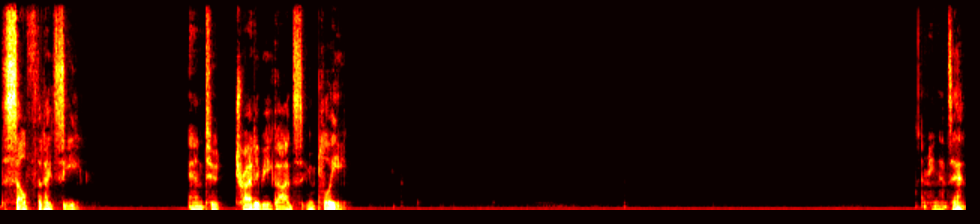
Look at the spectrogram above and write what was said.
the self that I see and to try to be God's employee. I mean, that's it.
